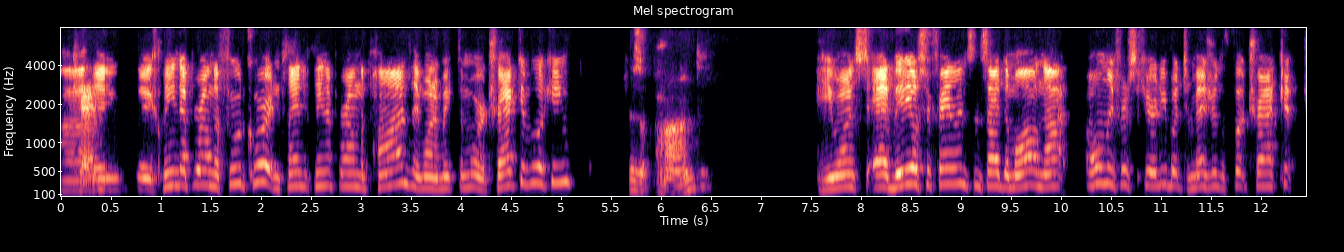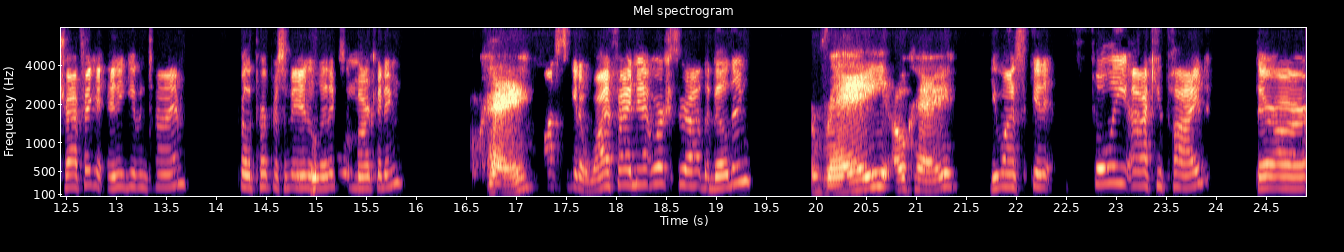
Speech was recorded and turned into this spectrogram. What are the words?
Uh, They they cleaned up around the food court and plan to clean up around the pond. They want to make them more attractive looking. there's a pond. He wants to add video surveillance inside the mall, not only for security, but to measure the foot tra- traffic at any given time for the purpose of analytics and marketing. Okay, He wants to get a Wi-Fi network throughout the building. Ray. Okay, He wants to get it fully occupied. There are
